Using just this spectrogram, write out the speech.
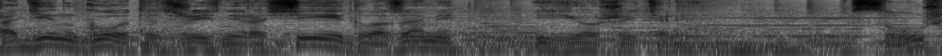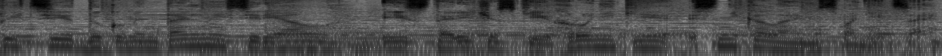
Один год из жизни России глазами ее жителей. Слушайте документальный сериал «Исторические хроники» с Николаем Сванидзе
